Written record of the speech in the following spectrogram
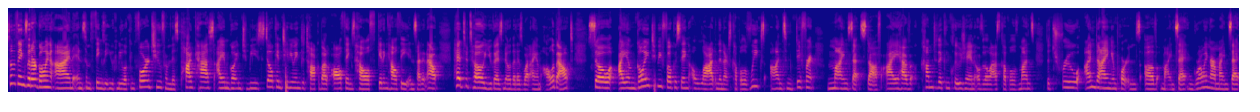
some things that are going on and some things that you can be looking forward to from this podcast. I am going to be still continuing to talk about all things health, getting healthy inside and out, head to toe. You guys know that is what I am all about. So, I am going to be focusing a lot in the next couple of weeks on some different mindset stuff. I have come to the conclusion over the last couple of months the true undying importance of mindset and growing our mindset,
